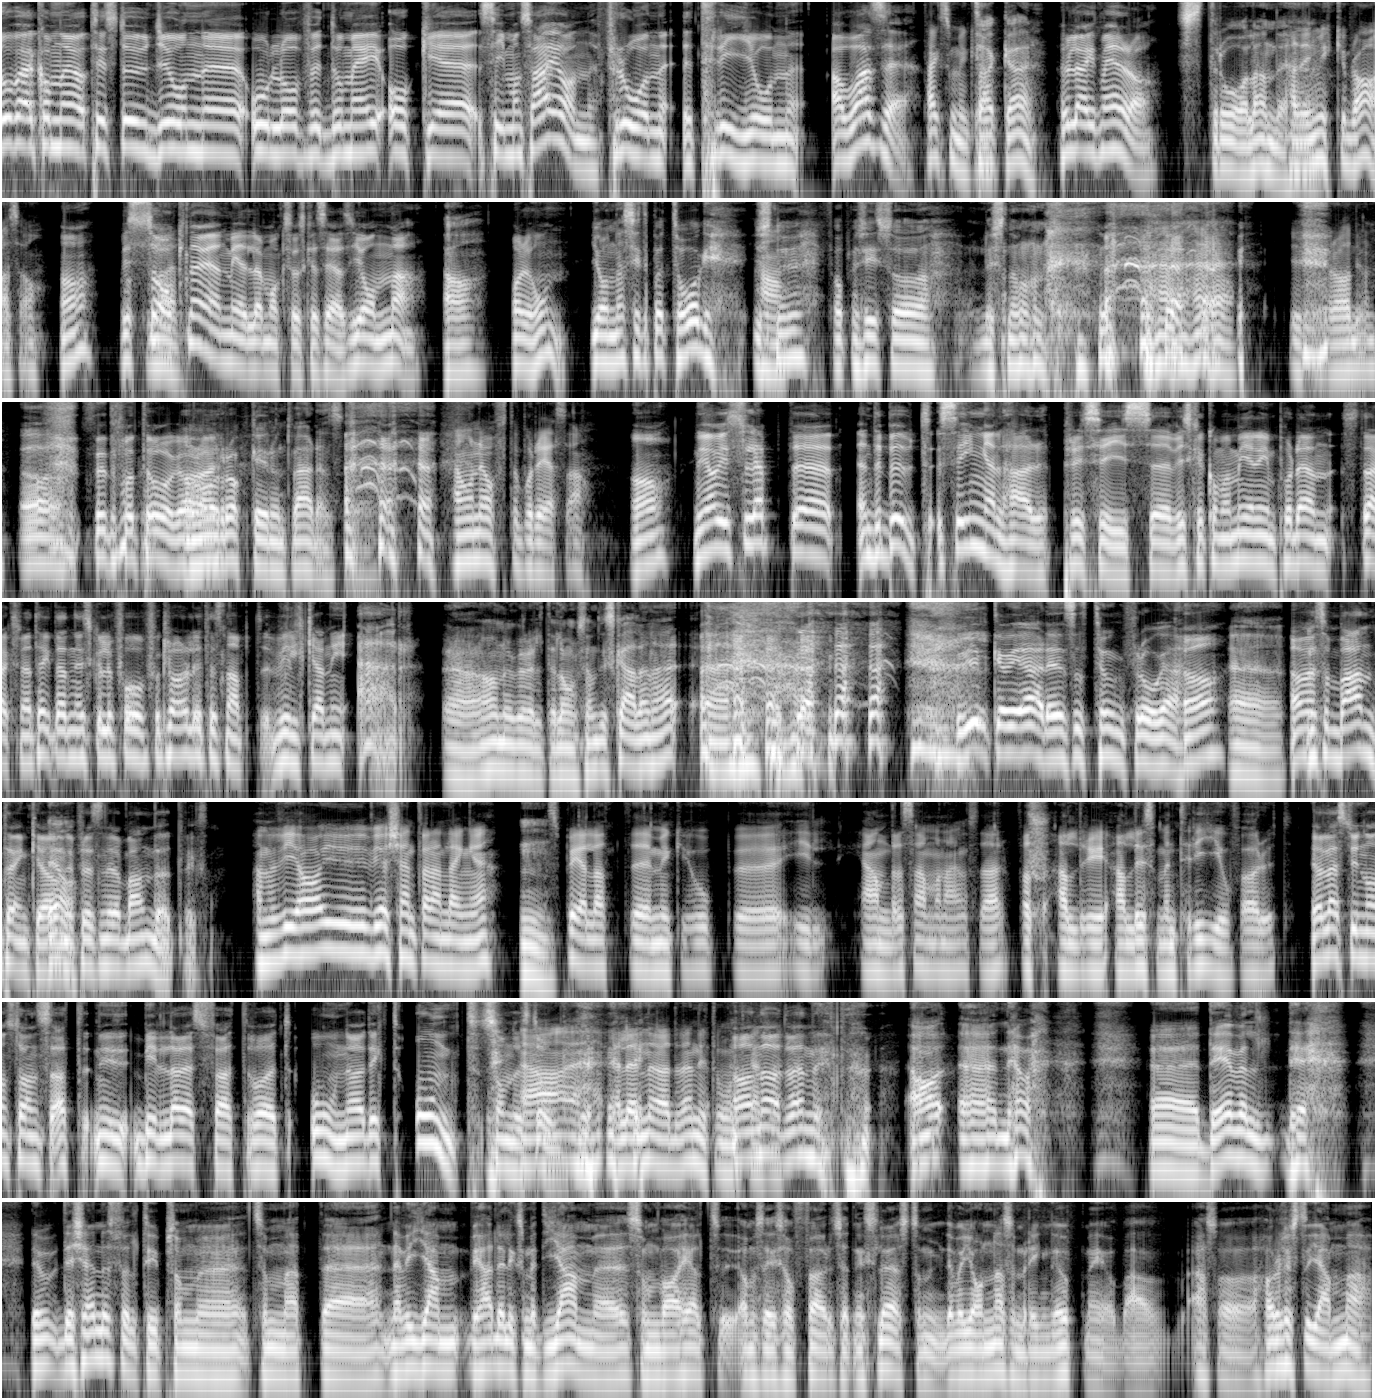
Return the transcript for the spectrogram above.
Då välkomnar jag till studion eh, Olof Domey och eh, Simon Sayon från trion Awaze. Tack så mycket. Tackar. Hur är läget med er då? Strålande. Ja, det är mycket bra alltså. Ja. Vi saknar ju en medlem också ska sägas, Jonna. Ja. Var är hon? Jonna sitter på ett tåg just Ja. nu. Förhoppningsvis så lyssnar hon. Just på radion. Ja. Sitter på tåg. all Hon right. rockar ju runt världen. Så. Ja, hon är ofta på resa. Ja. Ni har ju släppt eh, en debutsingel här precis. Eh, vi ska komma mer in på den strax, men jag tänkte att ni skulle få förklara lite snabbt vilka ni är. Ja, nu går det lite långsamt i skallen här. Eh, Vilka vi är, det är en så tung fråga. Ja. Eh, Ja, men som band tänker jag, om Ja. ni presenterar bandet. Liksom. Ja, men vi har ju vi har känt varandra länge, Mm. spelat mycket ihop i, i andra sammanhang och sådär, fast aldrig, aldrig som en trio förut. Jag läste ju någonstans att ni bildades för att det var ett onödigt ont, som det stod. Ja, eller nödvändigt ont Ja, nödvändigt. Ja, eh, nej, eh, det är väl, det, det, det kändes väl typ som, eh, som att eh, när vi jam, vi hade liksom ett jam eh, som var helt, om man säger så, förutsättningslöst. Som, det var Jonna som ringde upp mig och bara, alltså, har du lust att jamma?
